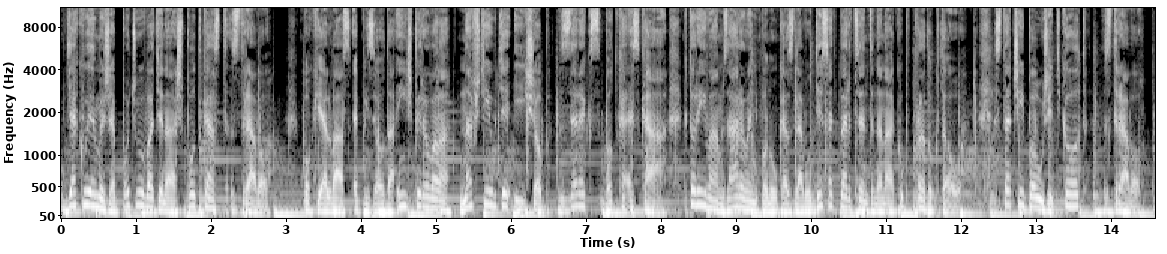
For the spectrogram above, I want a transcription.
Ďakujeme, že počúvate náš podcast Zdravo. Pokiaľ vás epizóda inšpirovala, navštívte e-shop zerex.sk, ktorý vám zároveň ponúka zľavu 10% na nákup produktov. Stačí použiť kód ZDRAVO.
